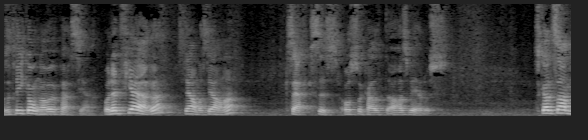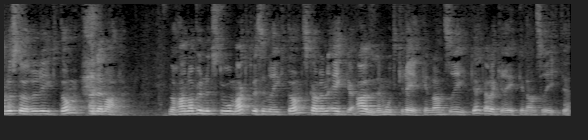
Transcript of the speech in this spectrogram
Altså tre konger over Persia. Og den fjerde, stjerne, stjerne, Xerxes, også kalt Ahasverus, skal samle større rikdom enn dem alle. Når han har vunnet stor makt ved sin rikdom, skal han egge alle mot Grekenlands rike. Hva er Grekenlands rike?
